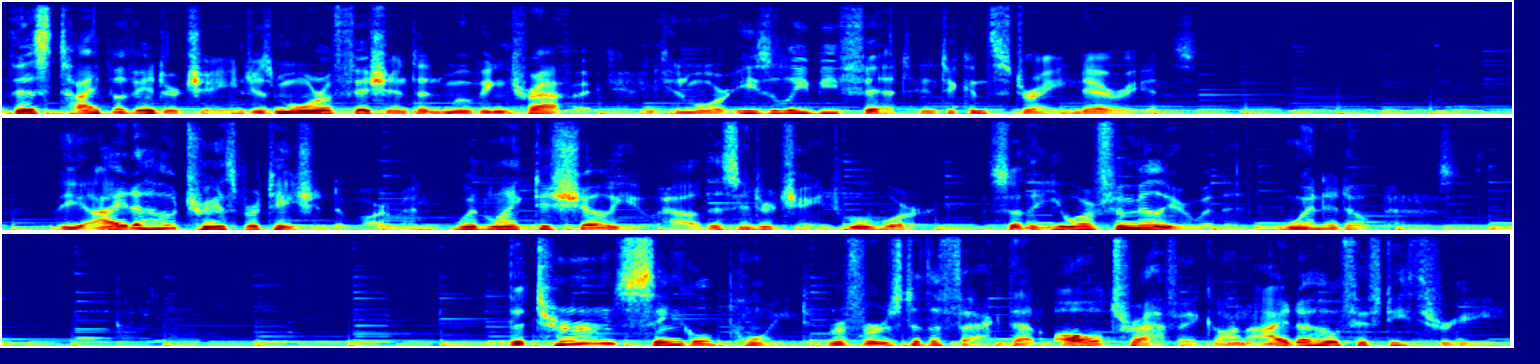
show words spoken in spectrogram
This type of interchange is more efficient at moving traffic and can more easily be fit into constrained areas. The Idaho Transportation Department would like to show you how this interchange will work so that you are familiar with it when it opens. The term single point refers to the fact that all traffic on Idaho 53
